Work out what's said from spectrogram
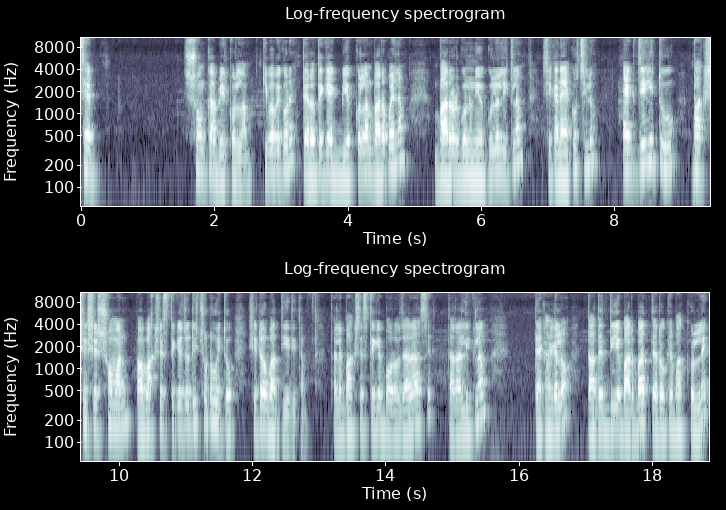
সেট সংখ্যা বের করলাম। কীভাবে করে? তেরো থেকে এক বিয়োগ করলাম, বারো পাইলাম। বারোর গুণনীয়কগুলো লিখলাম, সেখানে একও ছিল। এক যেহেতু ভাগশেষের সমান বা ভাগশেষ থেকে যদি ছোট হইতো, সেটাও বাদ দিয়ে দিতাম। তাহলে ভাগশেষ থেকে বড় যারা আছে, তারা লিখলাম। দেখা গেল, তাদের দিয়ে বারবার তেরোকে ভাগ করলে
